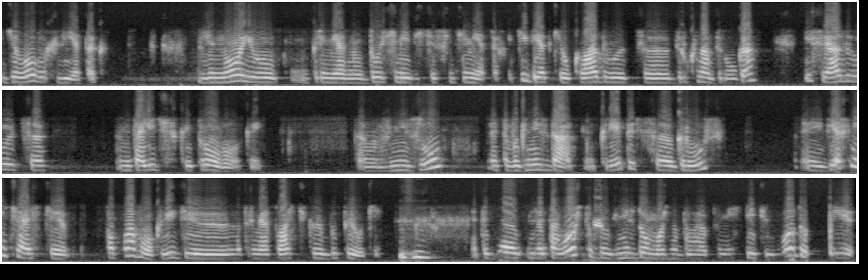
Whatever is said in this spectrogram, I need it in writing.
еловых веток, длиною примерно до 70 сантиметров. Эти ветки укладываются друг на друга и связываются металлической проволокой. Внизу этого гнезда крепится груз, и в верхней части поплавок в виде, например, пластиковой бутылки. Это для того, чтобы гнездо можно было поместить в воду, и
